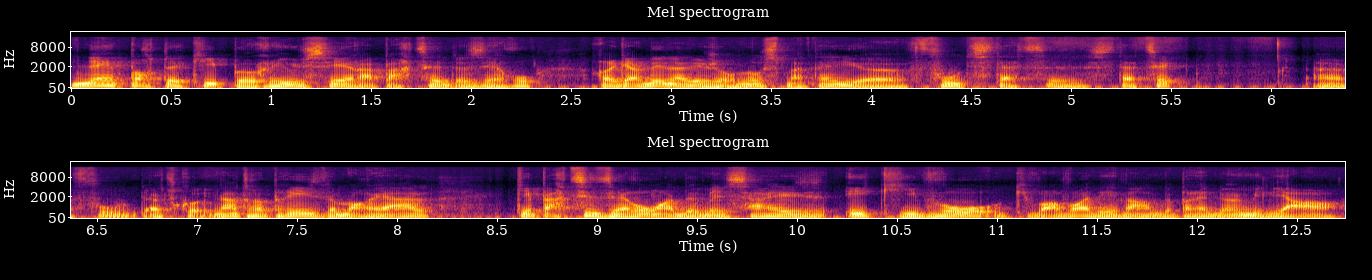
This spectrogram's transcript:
N'importe qui peut réussir à partir de zéro. Regardez dans les journaux ce matin, il y a Food Static, euh, en tout cas, une entreprise de Montréal qui est partie de zéro en 2016 et qui, vaut, qui va avoir des ventes de près d'un milliard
